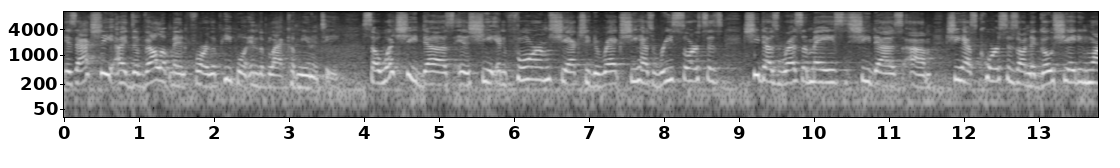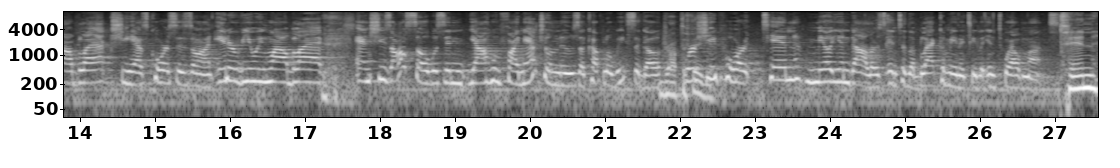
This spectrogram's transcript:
is actually a development for the people in the black community. So what she does is she informs, she actually directs, she has resources, she does resumes, she does, um, she has courses on negotiating while black, she has courses on interviewing while black, and she's also was in Yahoo Financial News a couple of weeks ago, where figure. she poured ten million dollars into the black community in twelve months. ten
